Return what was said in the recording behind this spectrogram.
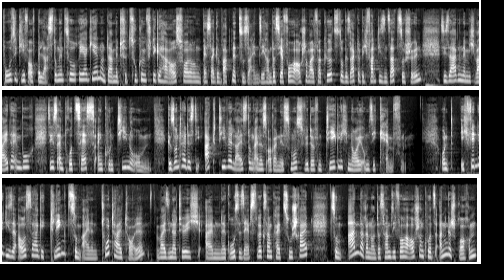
positiv auf Belastungen zu reagieren und damit für zukünftige Herausforderungen besser gewappnet zu sein. Sie haben das ja vorher auch schon mal verkürzt so gesagt, aber ich fand diesen Satz so schön. Sie sagen nämlich weiter im Buch, sie ist ein Prozess, ein Kontinuum. Gesundheit ist die aktive Leistung eines Organismus. Wir dürfen täglich neu um sie kämpfen. Und ich finde, diese Aussage klingt zum einen total toll, weil sie natürlich einem eine große Selbstwirksamkeit zuschreibt. Zum anderen, und das haben Sie vorher auch schon kurz angesprochen,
